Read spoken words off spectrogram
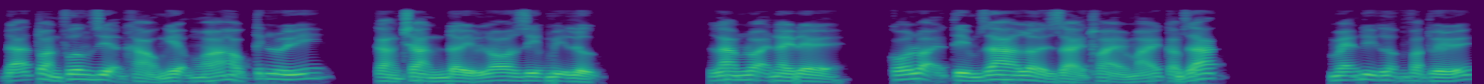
đã toàn phương diện khảo nghiệm hóa học tích lũy, càng tràn đầy lo dịp mị lực. Làm loại này để có loại tìm ra lời giải thoải mái cảm giác. Mẹ đi lập và thuế.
